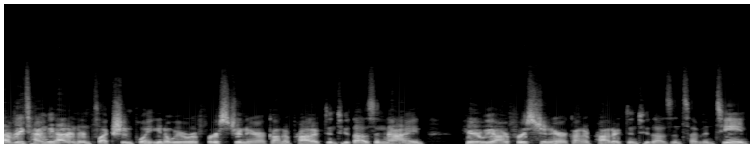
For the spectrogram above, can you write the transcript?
every time we had an inflection point, you know, we were first generic on a product in 2009. Here we are, first generic on a product in 2017.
